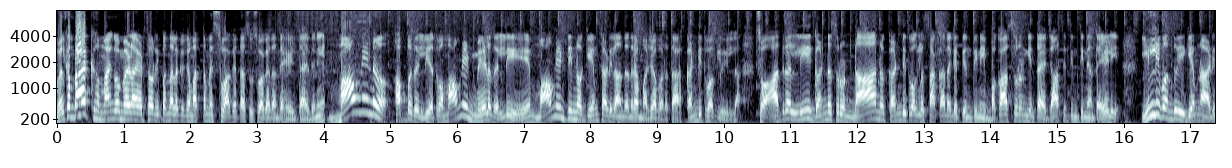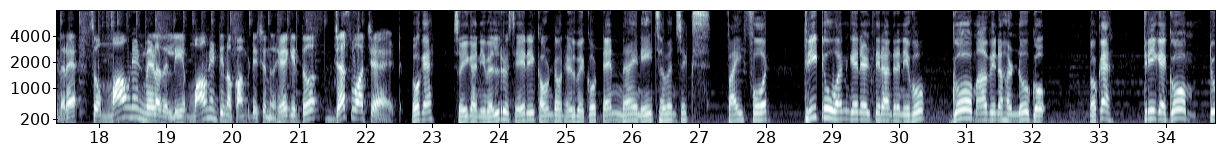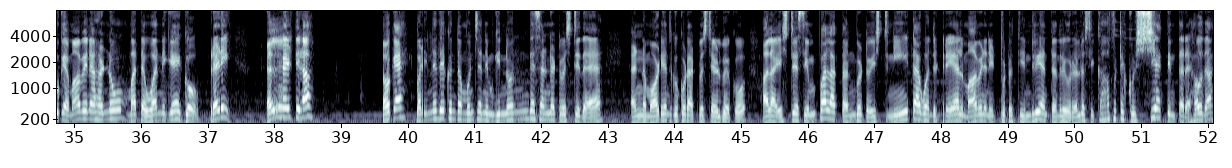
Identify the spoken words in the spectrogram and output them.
Welcome back mango ಮೇಳ ಎರಡ್ ಸಾವಿರದ ಇಪ್ಪತ್ನಾಲ್ಕಕ್ಕೆ ಮತ್ತೊಮ್ಮೆ ಸ್ವಾಗತ, ಸುಸ್ವಾಗತ ಅಂತ ಹೇಳ್ತಾ ಇದ್ದೀನಿ. ಮಾವಿನ ಹಬ್ಬದಲ್ಲಿ ಅಥವಾ ಮಾವಿನ ಮೇಳದಲ್ಲಿ ಮಾವಿನ ತಿನ್ನೋ ಗೇಮ್ಸ್ ಆಡಿಲ್ಲ ಅಂತಂದ್ರೆ ಮಜಾ ಬರುತ್ತಾ? ಖಂಡಿತವಾಗ್ಲೂ ಇಲ್ಲ. ಸೊ ಅದರಲ್ಲಿ ಗಂಡಸರು, ನಾನು ಖಂಡಿತವಾಗ್ಲೂ ಸಖತ್ತಾಗೆ ತಿಂತೀನಿ, ಬಕಾಸುರನ್ಗಿಂತ ಜಾಸ್ತಿ ತಿಂತೀನಿ ಅಂತ ಹೇಳಿ ಇಲ್ಲಿ ಬಂದು ಈ ಗೇಮ್ನ ಆಡಿದ್ದಾರೆ. ಸೊ ಮಾವಿನ ಮೇಳದಲ್ಲಿ ಮಾವಿನ ತಿನ್ನೋ ಕಾಂಪಿಟೇಷನ್ ಹೇಗಿತ್ತು? Just watch it okay so ಈಗ ನೀವೆಲ್ಲರೂ ಸೇರಿ ಕೌಂಟ್ ಡೌನ್ ಹೇಳಬೇಕು. Ten nine eight seven six five four three two ಒನ್ಗೆ ಏನು ಹೇಳ್ತೀರಾ ಅಂದರೆ ನೀವು ಗೋ ಮಾವಿನ ಹಣ್ಣು, ಗೋ. ಓಕೆ ತ್ರೀಗೆ ಗೋ ಟೂಗೆ ಮಾವಿನ ಹಣ್ಣು, ಮತ್ತು ಒನ್ಗೆ ಗೋ ರೆಡಿ ಎಲ್ಲ ಹೇಳ್ತೀರಾ? ಓಕೆ ಬಟ್ ಇನ್ನದಕ್ಕಿಂತ ಮುಂಚೆ ನಿಮ್ಗೆ ಇನ್ನೊಂದೇ ಸಣ್ಣ ಟ್ವಿಸ್ಟ್ ಇದೆ. ಆ್ಯಂಡ್ ನಮ್ಮ ಆಡಿಯನ್ಸ್ಗೂ ಕೂಡ ಟ್ವಿಸ್ಟ್ ಹೇಳಬೇಕು. ಅಲ್ಲ, ಇಷ್ಟೇ ಸಿಂಪಲ್ ಆಗಿ ತಂದ್ಬಿಟ್ಟು, ಇಷ್ಟು ನೀಟಾಗಿ ಒಂದು ಟ್ರೇಯಲ್ಲಿ ಮಾವಿನ ಇಟ್ಬಿಟ್ಟು ತಿನ್ರಿ ಅಂತಂದ್ರೆ ಇವರೆಲ್ಲರೂ ಸಿಕ್ಕಾಪಟ್ಟೆ ಖುಷಿಯಾಗಿ ತಿಂತಾರೆ, ಹೌದಾ?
